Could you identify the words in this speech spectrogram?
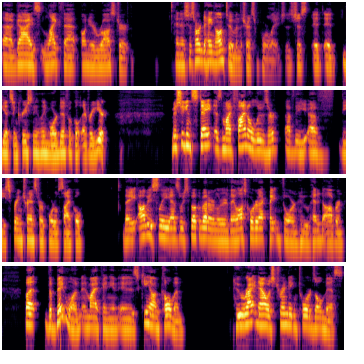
uh, guys like that on your roster. And it's just hard to hang on to them in the transfer portal age. It's just it it gets increasingly more difficult every year. Michigan State is my final loser of the of the spring transfer portal cycle. They obviously, as we spoke about earlier, they lost quarterback Payton Thorne, who headed to Auburn. But the big one, in my opinion, is Keon Coleman, who right now is trending towards Ole Miss.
